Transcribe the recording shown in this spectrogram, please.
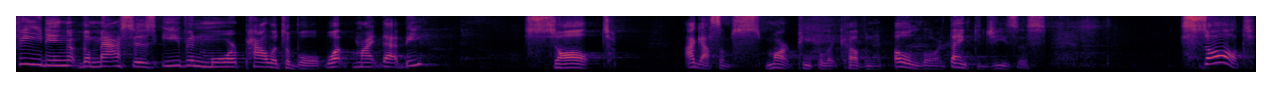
feeding the masses even more palatable. What might that be? Salt. I got some smart people at Covenant. Oh, Lord, thank you, Jesus. Salt.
